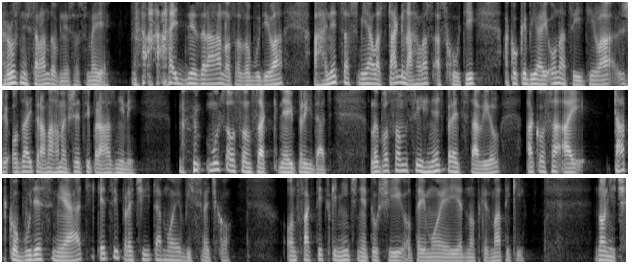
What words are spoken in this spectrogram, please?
hrozne srandovne sa smeje. Aj dnes ráno sa zobudila a hneď sa smiala tak nahlas a schuti, ako keby aj ona cítila, že od zajtra máme všetci prázdniny. musel som sa k nej pridať, lebo som si hneď predstavil, ako sa aj tatko bude smiať, keď si prečíta moje vysvečko. On fakticky nič netuší o tej mojej jednotke z matiky. No nič,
